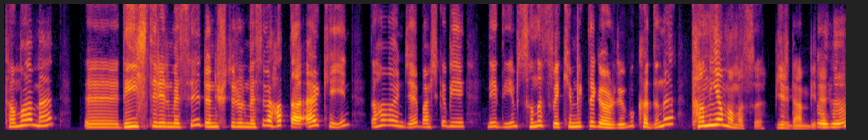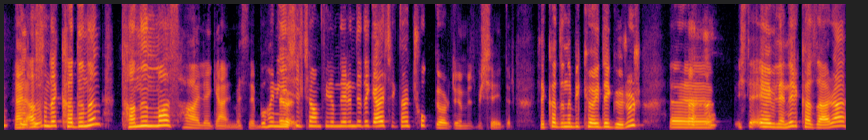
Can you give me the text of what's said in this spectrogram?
tamamen e, değiştirilmesi, dönüştürülmesi ve hatta erkeğin daha önce başka bir ne diyeyim sınıf ve kimlikte gördüğü bu kadını tanıyamaması birdenbire. Hı hı, yani hı. aslında kadının tanınmaz hale gelmesi. Bu hani evet. Yeşilçam filmlerinde de gerçekten çok gördüğümüz bir şeydir. İşte kadını bir köyde görür. E, işte evlenir kazara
